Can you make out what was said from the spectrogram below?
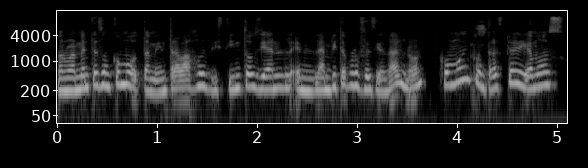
normalmente son como también trabajos distintos ya en, en el ámbito profesional, ¿no? ¿Cómo encontraste, digamos,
